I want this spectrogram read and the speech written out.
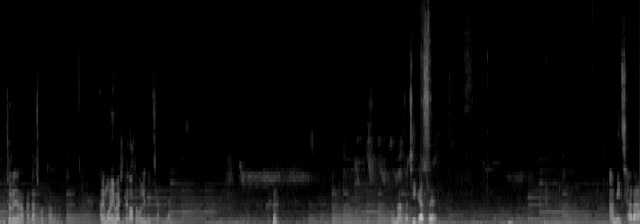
আপনি চলে যান আপনার কাজ করতে হবে না। আমি মনির ভাইয়ের সাথে কথা বলে নিচ্ছি আপনি জানেন মাথা ঠিক আছে? আমি ছাড়া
